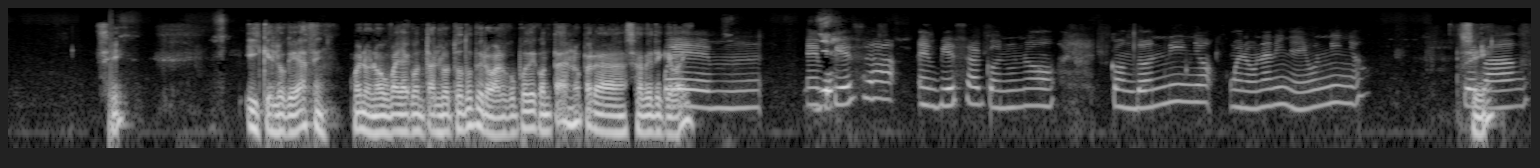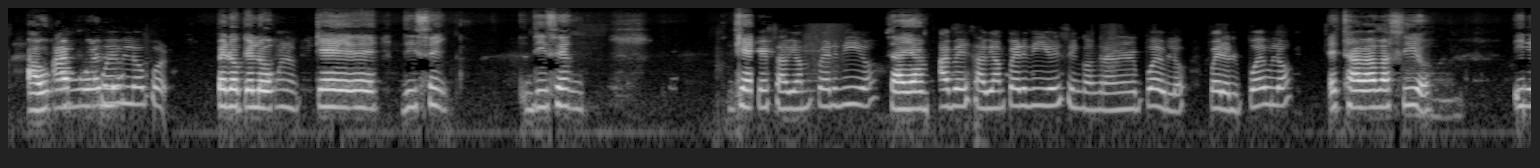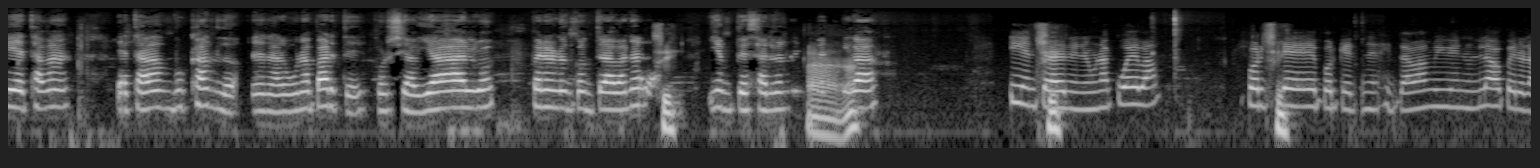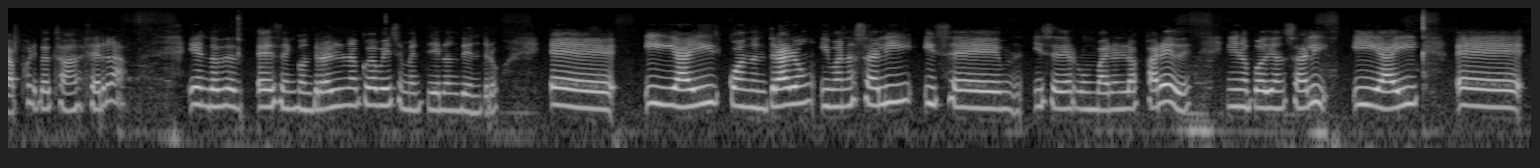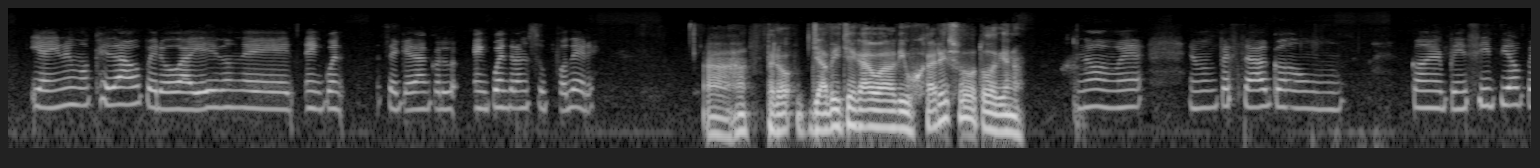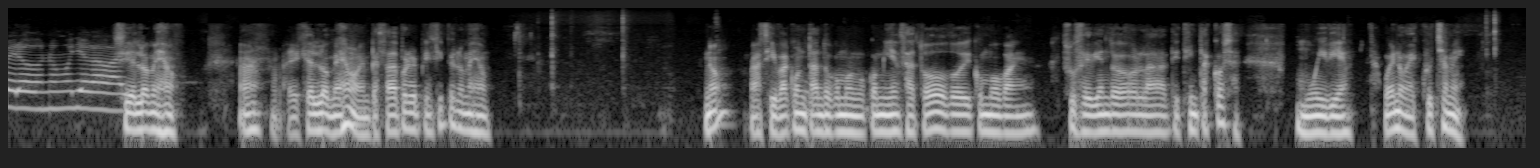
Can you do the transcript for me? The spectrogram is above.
Sí. ¿Y qué es lo que hacen? Bueno, no vaya a contarlo todo, pero algo puede contar, ¿no? Para saber de qué va. Pues, empieza, empieza con uno, con dos niños, bueno, una niña y un niño que van a, un pueblo, pero que lo que dicen dicen que, que, se habían perdido, a veces se habían perdido y se encontraron en el pueblo, pero el pueblo estaba vacío. Y estaban, estaban buscando en alguna parte por si había algo, pero no encontraban nada. Y empezaron a investigar. Y entraron en una cueva porque, porque necesitaban vivir en un lado, pero las puertas estaban cerradas. Y entonces eh, se encontraron en una cueva y se metieron dentro. Eh, y ahí cuando entraron iban a salir y se, y se derrumbaron las paredes y no podían salir. Y ahí eh, y ahí no hemos quedado, pero ahí es donde se quedan encuentran sus poderes. Ajá, pero ¿ya habéis llegado a dibujar eso o todavía no? No, hemos, empezado con, con el principio, pero no hemos llegado a Sí, es lo mejor. Ah, es que es lo mejor, empezar por el principio es lo mejor. ¿No? Así va contando cómo comienza todo y cómo van sucediendo las distintas cosas. Muy bien. Bueno, escúchame,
